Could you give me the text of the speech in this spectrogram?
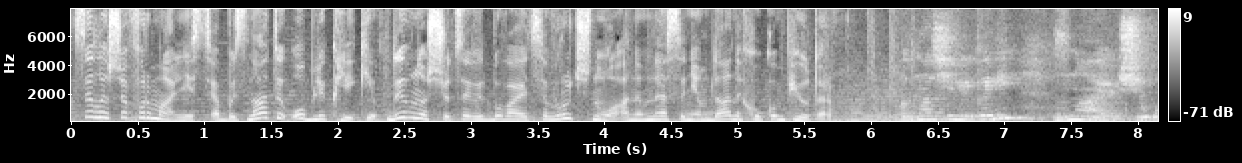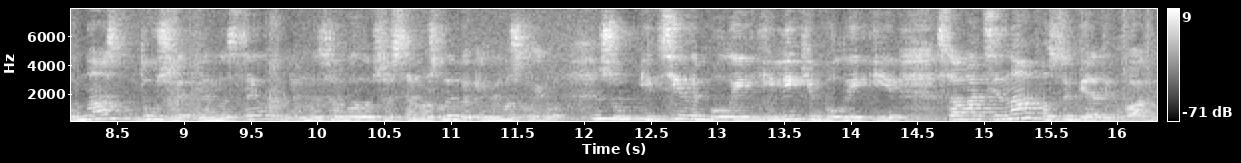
це лише формальність, аби знати облік ліків. Дивно, що це відбувається вручну, а не внесенням даних у комп'ютер. Наші лікарі знають, що у нас дуже для населення ми зробили вже все можливе і неможливе, щоб і ціни були, і ліки були, і сама ціна по собі адекватна.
